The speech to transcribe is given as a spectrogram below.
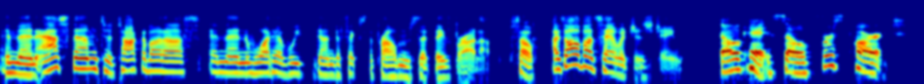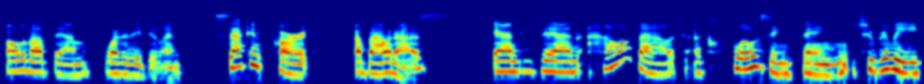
and then ask them to talk about us. And then what have we done to fix the problems that they've brought up? So it's all about sandwiches, Jane. Okay. So, first part, all about them. What are they doing? Second part, about us. And then, how about a closing thing to really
